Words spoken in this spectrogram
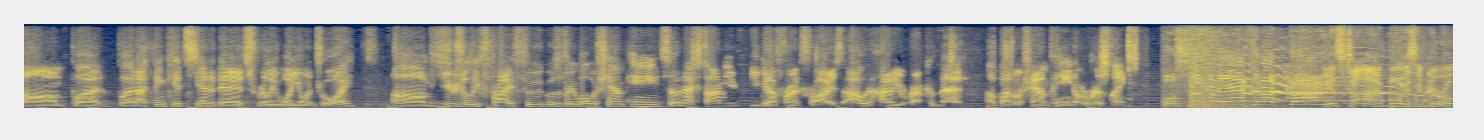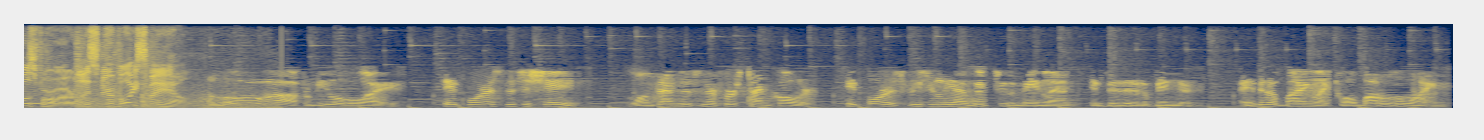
Um, but but I think it's the end of the day, it's really what you enjoy. Um, usually, fried food goes very well with champagne. So next time you, you get French fries, I would highly recommend a bottle of champagne or Riesling. Will somebody answer that phone? It's time, boys and girls, for our listener voicemail. Aloha from Hilo, Hawaii. Hey, Forrest, this is Shane. Long-time listener, first-time caller. Hey Forrest, recently I went to the mainland and visited a vineyard. I ended up buying like 12 bottles of wine.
